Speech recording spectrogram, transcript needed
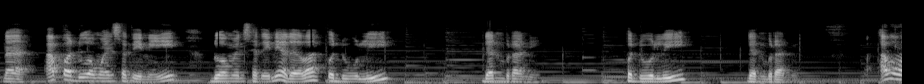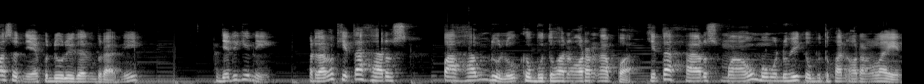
Nah, apa dua mindset ini? Dua mindset ini adalah peduli dan berani. Peduli dan berani. Apa maksudnya peduli dan berani? Jadi gini, pertama kita harus paham dulu kebutuhan orang apa. Kita harus mau memenuhi kebutuhan orang lain.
